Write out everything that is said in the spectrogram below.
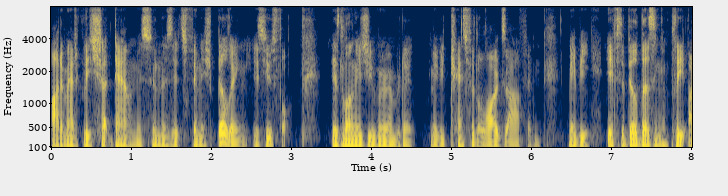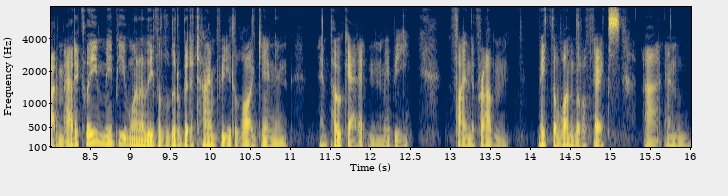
automatically shut down as soon as it's finished building is useful, as long as you remember to maybe transfer the logs off. And maybe if the build doesn't complete automatically, maybe you want to leave a little bit of time for you to log in and, and poke at it and maybe find the problem, make the one little fix, uh, and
